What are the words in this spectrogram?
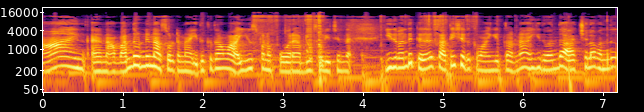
நான் நான் வந்த உடனே நான் சொல்லிட்டேன் நான் இதுக்கு தான் யூஸ் பண்ண போகிறேன் அப்படின்னு சொல்லி வச்சுருந்தேன். இது வந்துட்டு சதீஷ் எதுக்கு வாங்கியிருக்காருன்னா இது வந்து ஆக்சுவலாக வந்து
